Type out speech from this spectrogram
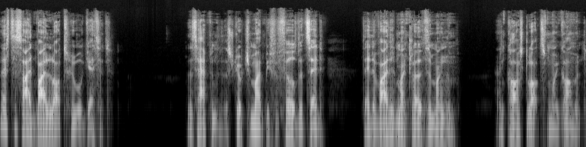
Let's decide by lot who will get it. This happened that the scripture might be fulfilled that said, They divided my clothes among them, and cast lots for my garment.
